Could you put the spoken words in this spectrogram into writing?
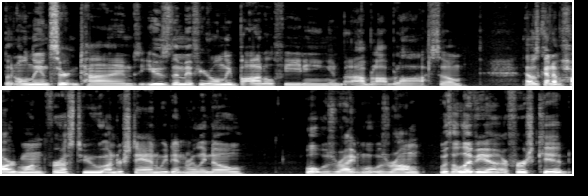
but only in certain times. Use them if you're only bottle feeding and blah, blah, blah. So that was kind of a hard one for us to understand. We didn't really know what was right and what was wrong. With Olivia, our first kid,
